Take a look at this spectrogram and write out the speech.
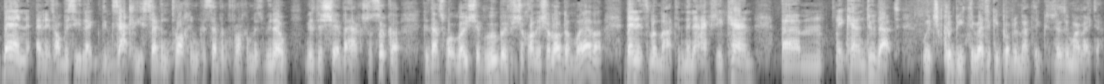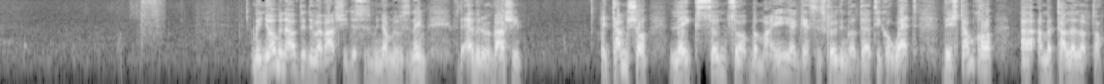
then and it's obviously like exactly seven tvachim because seven tvachim, as we know is the Sheva Hachshel Sukkah, because that's what Rosh Rubo for Shechon Shalodam, whatever, then it's Mamatim. Then it actually can, um, it can do that, which could be theoretically problematic. Says in weiter. Minyamin Avdi the Rav Ashi, this is Minyamin was his name, was the Evid Rav Ashi, Itamsho like sunso b'mai. I guess his clothing got dirty, got wet. V'ishtamcho uh, amatalelota.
